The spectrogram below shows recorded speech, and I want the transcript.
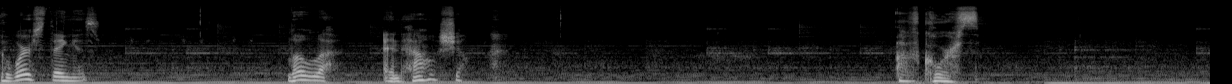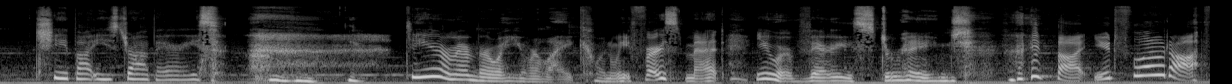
The worst thing is Lola and how she'll. Of course. She bought you strawberries. Do you remember what you were like when we first met? You were very strange. I thought you'd float off.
